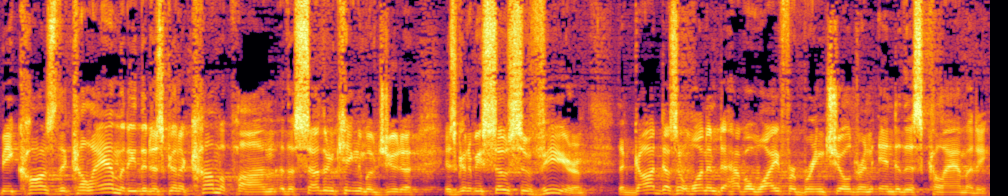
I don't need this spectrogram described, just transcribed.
Because the calamity that is going to come upon the southern kingdom of Judah is going to be so severe that God doesn't want him to have a wife or bring children into this calamity.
